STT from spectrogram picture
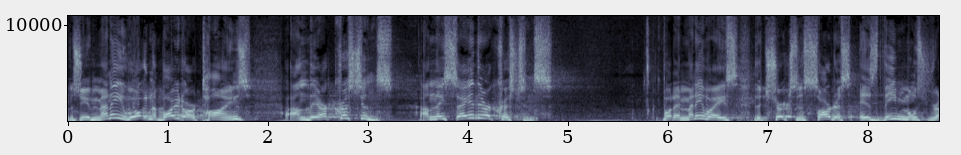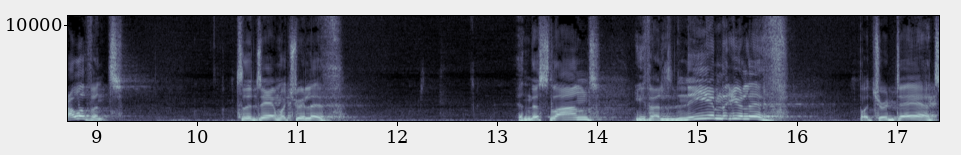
And so you have many walking about our towns, and they are Christians, and they say they're Christians. But in many ways, the church in Sardis is the most relevant to the day in which we live. In this land, you've a name that you live, but you're dead.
